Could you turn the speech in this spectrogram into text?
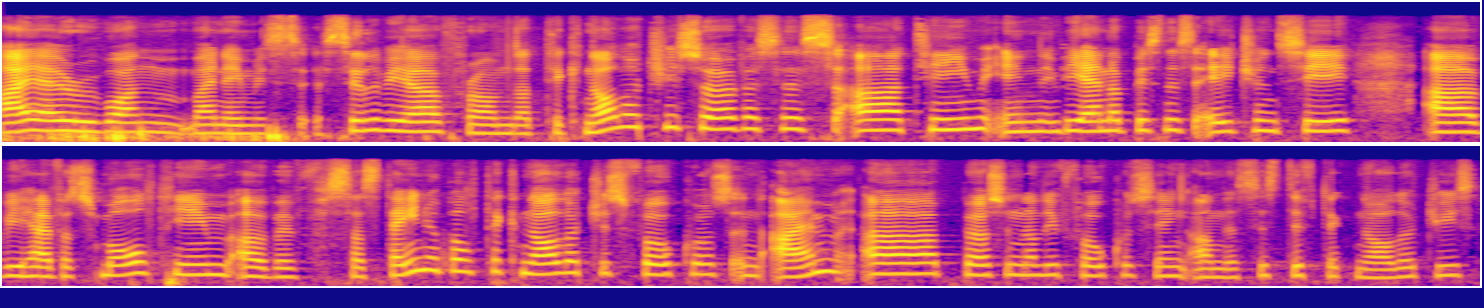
Hi everyone, my name is Silvia from the Technology Services uh, team in Vienna Business Agency. Uh, we have a small team uh, with sustainable technologies focus and I'm uh, personally focusing on assistive technologies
